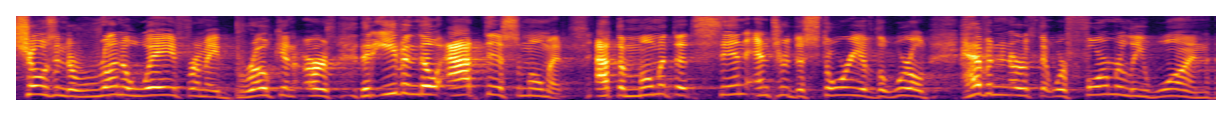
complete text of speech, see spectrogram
chosen to run away from a broken earth. That even though at this moment, at the moment that sin entered the story of the world, heaven and earth that were formerly one,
